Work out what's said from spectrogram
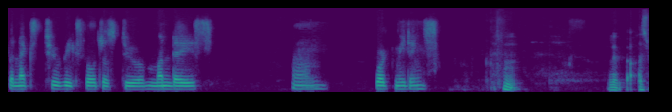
the next two weeks we'll just do Mondays um, work meetings. Let, as,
